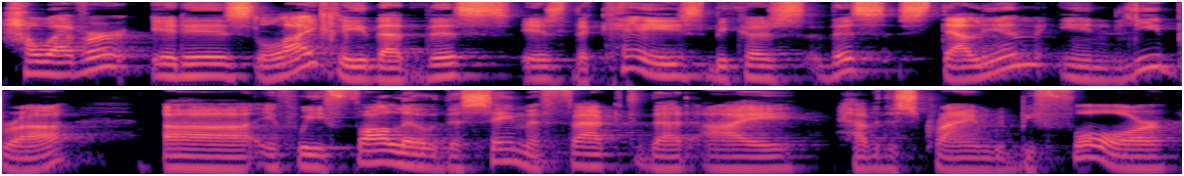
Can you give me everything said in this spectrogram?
However, it is likely that this is the case because this stellium in Libra, uh, if we follow the same effect that I have described before,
